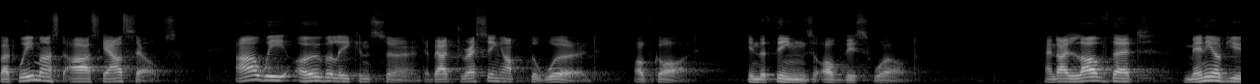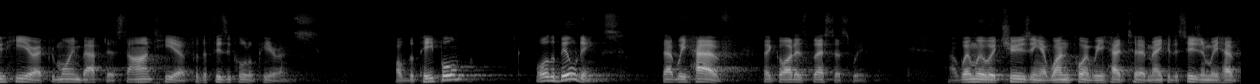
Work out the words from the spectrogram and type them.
But we must ask ourselves are we overly concerned about dressing up the Word of God in the things of this world? And I love that many of you here at Drummoyne Baptist aren't here for the physical appearance of the people or the buildings that we have that God has blessed us with. Uh, when we were choosing, at one point we had to make a decision. We have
